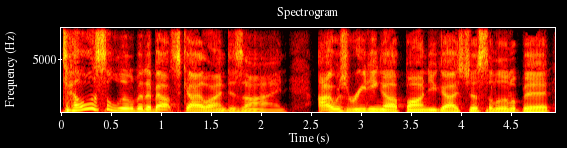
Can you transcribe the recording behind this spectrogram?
tell us a little bit about Skyline Design. I was reading up on you guys just a little bit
